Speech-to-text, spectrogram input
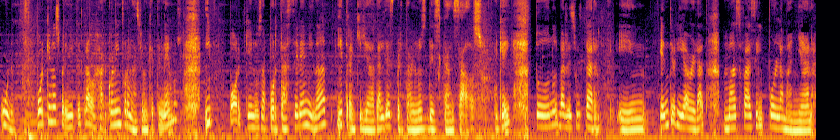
Uno, porque nos permite trabajar con la información que tenemos y porque nos aporta serenidad y tranquilidad al despertarnos descansados, ¿ok? Todo nos va a resultar en, en teoría, ¿verdad? Más fácil por la mañana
